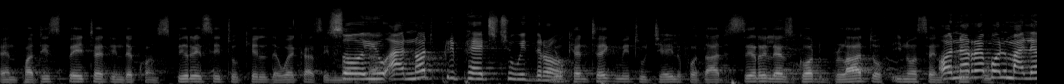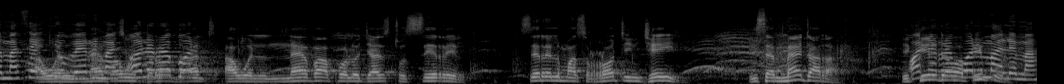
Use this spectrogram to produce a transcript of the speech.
and participated in the conspiracy to kill the workers in So Marikana. you are not prepared to withdraw? You can take me to jail for that. Cyril has got blood of innocent people. Honorable Malema, I thank you very much. Honorable, that. I will never apologize to Cyril. Cyril must rot in jail. He's a murderer. He killed our Honorable people. Malema,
